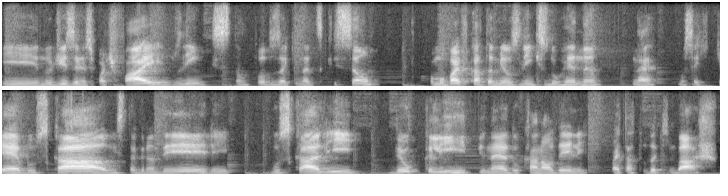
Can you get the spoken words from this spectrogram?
e no Deezer e no Spotify. Os links estão todos aqui na descrição. Como vai ficar também os links do Renan, né? Você que quer buscar o Instagram dele, buscar ali, ver o clipe, né, do canal dele, vai estar tá tudo aqui embaixo.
